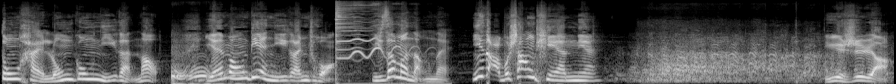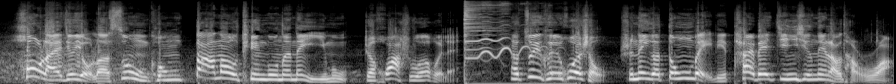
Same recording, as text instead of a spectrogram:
东海龙宫你敢闹，阎王殿你敢闯，你这么能耐，你咋不上天呢？”于是啊，后来就有了孙悟空大闹天宫的那一幕。这话说回来，那罪魁祸首是那个东北的太白金星那老头啊。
